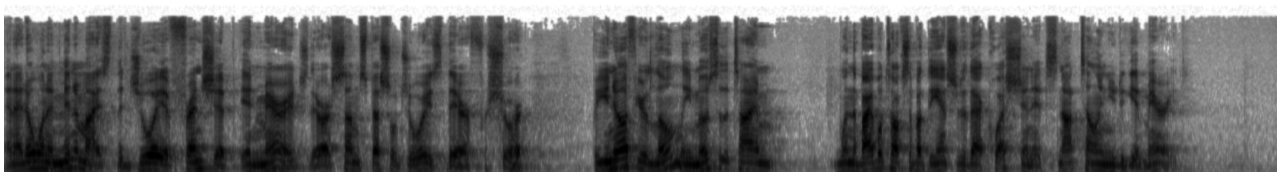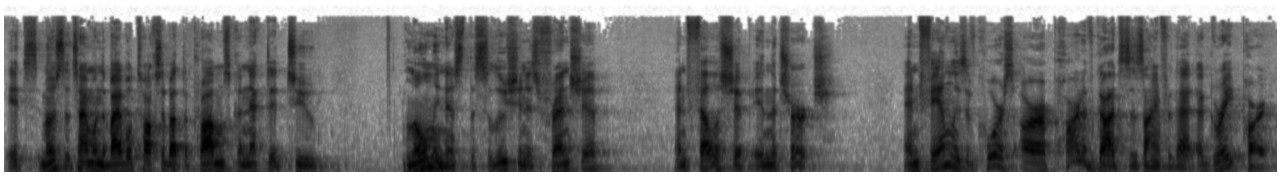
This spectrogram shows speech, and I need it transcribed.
And I don't want to minimize the joy of friendship in marriage. There are some special joys there for sure. But you know, if you're lonely, most of the time, when the Bible talks about the answer to that question, it's not telling you to get married. It's most of the time when the Bible talks about the problems connected to loneliness, the solution is friendship and fellowship in the church. And families, of course, are a part of God's design for that, a great part.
